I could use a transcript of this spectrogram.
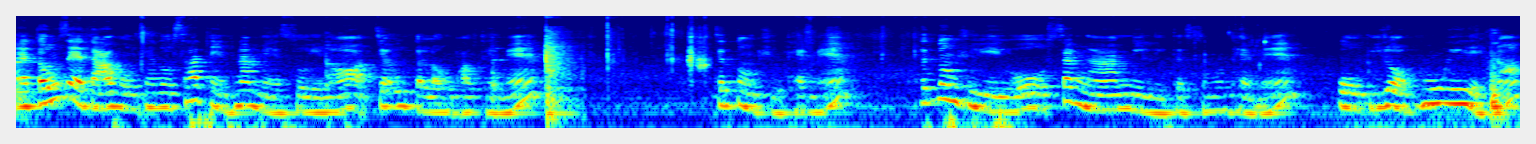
အဲ30သားကိုကျွန်တော်စတင်နှက်မယ်ဆိုရင်တော့ကြက်ဥတစ်လုံးပေါက်ထည့်မယ်ကြက်သွန်ဖြူထည့်မယ်ကြက်သွန်ဖြူရေကို15မီလီတစ်စွန်းထည့်မယ်ပို့ပြီးတော့မှုေးတယ်နော်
